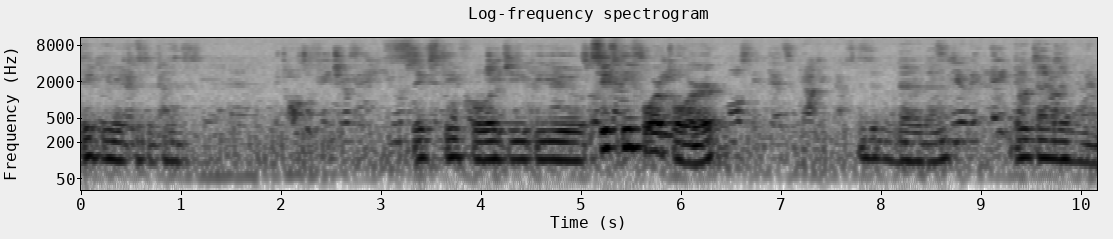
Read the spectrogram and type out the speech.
CPU 64 GPU, 64 core, I didn't know that, 8 times M1.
